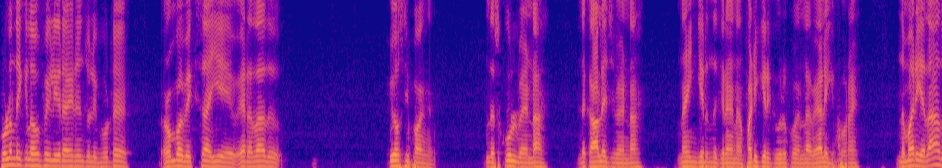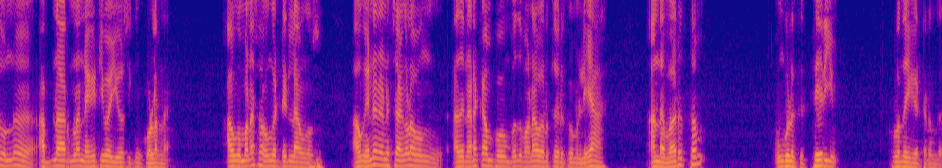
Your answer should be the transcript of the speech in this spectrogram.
குழந்தைக்கு லவ் ஃபெயிலியர் ஆயிருன்னு சொல்லி போட்டு ரொம்ப வெக்ஸ் ஆகி வேறு ஏதாவது யோசிப்பாங்க. இந்த ஸ்கூல் வேண்டாம் இந்த காலேஜ் வேண்டாம் நான் இங்கே இருந்துக்கிறேன் நான் படிக்கிறதுக்கு விருப்பம் இல்லை வேலைக்கு போகிறேன் இந்த மாதிரி ஏதாவது ஒன்று அப்நார்மலாக நெகட்டிவாக யோசிக்கும் குழந்தை. அவங்க மனசு அவங்ககிட்ட இல்லை அவங்க அவங்க என்ன நினச்சாங்களோ அவங்க அது நடக்காமல் போகும்போது மன வருத்தம் இருக்கும் இல்லையா? அந்த வருத்தம் உங்களுக்கு தெரியும் குழந்தைகிட்ட இருந்து.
